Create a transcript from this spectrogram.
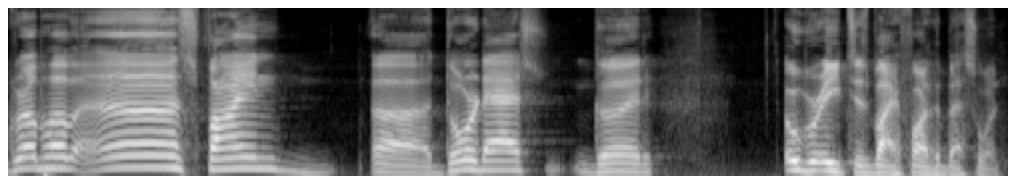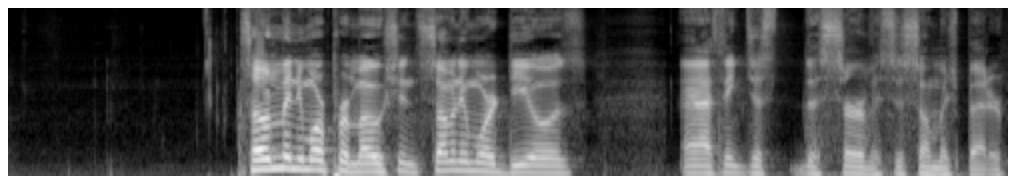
Grubhub, uh, it's fine. Uh, DoorDash, good. Uber Eats is by far the best one. So many more promotions, so many more deals, and I think just the service is so much better.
